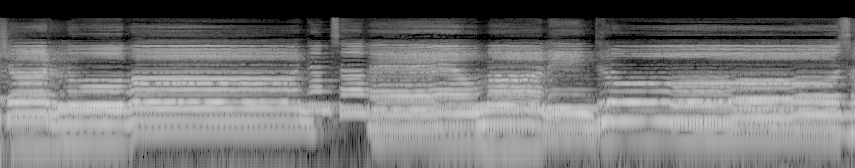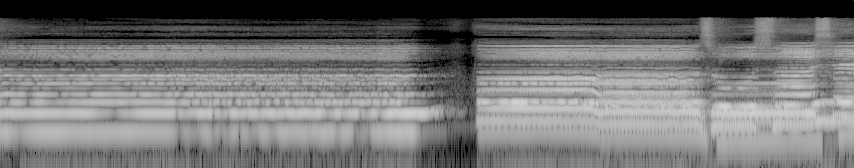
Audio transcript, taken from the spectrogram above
festejar-lo bon, en sabeu melindrosa. Els ocells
